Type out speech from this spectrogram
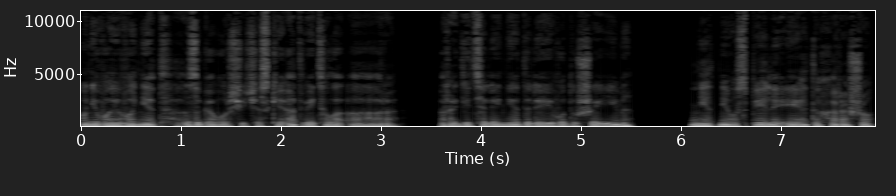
«У него его нет», — заговорщически ответила Аара. «Родители не дали его душе имя?» «Нет, не успели, и это хорошо.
